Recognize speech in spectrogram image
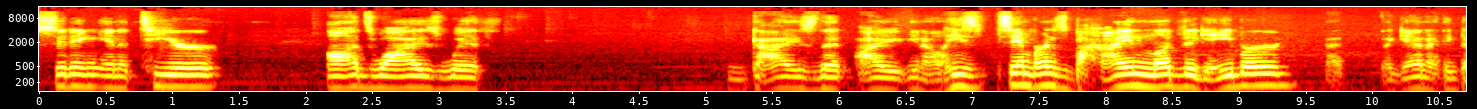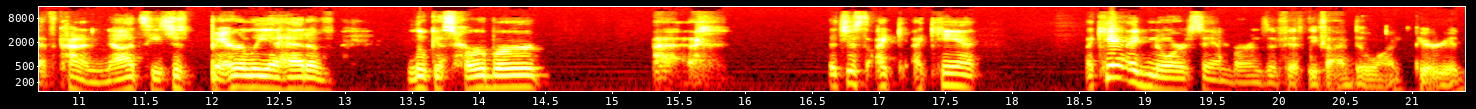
sitting in a tier odds wise with guys that I, you know, he's Sam Burns behind Ludvig Aberg. I- Again, I think that's kind of nuts. He's just barely ahead of Lucas Herbert. It's just I I can't I can't ignore Sam Burns at 55 to 1, period.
